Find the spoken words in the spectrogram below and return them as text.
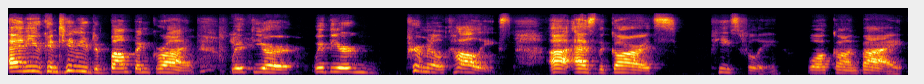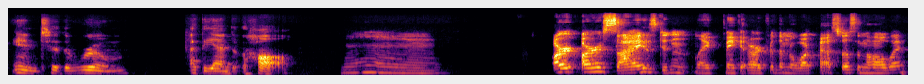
And you continue to bump and grind with your with your criminal colleagues uh, as the guards peacefully walk on by into the room at the end of the hall. Mm. Our our size didn't like make it hard for them to walk past us in the hallway.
